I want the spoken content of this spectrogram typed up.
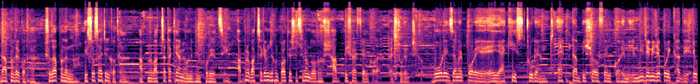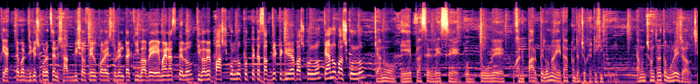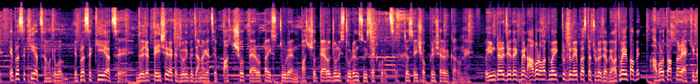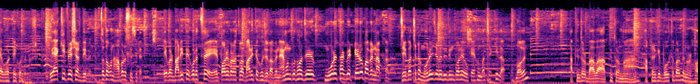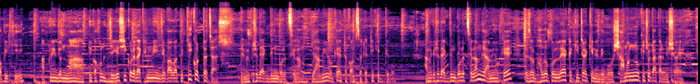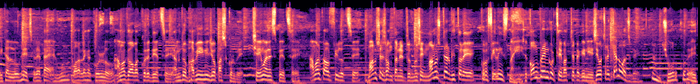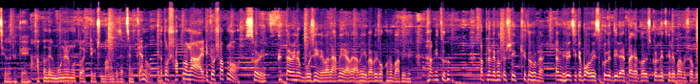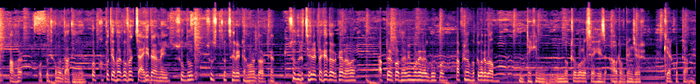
এটা আপনাদের কথা। শুধু আপনাদের না এই সোসাইটির কথা। আপনার বাচ্চাটাকে আমি অনেকদিন পড়িয়েছি। আপনার বাচ্চাকে আমি যখন পড়াতে এসেছিলাম তখন সাত বিষয়ে ফেল করা একটা স্টুডেন্ট ছিল। বোর্ড এক্সামের পরে এই একই স্টুডেন্ট একটা বিষয় ফেল করেনি। নিজে নিজে পরীক্ষা দিয়ে। কেউ কি একটাবার জিজ্ঞেস করেছেন সাত বিষয় ফেল করা স্টুডেন্টটা কীভাবে এ মাইনাস পেল? কীভাবে পাস করল? প্রত্যেকটা সাবজেক্টে কীভাবে পাস করল? কেন পাস করল? কেন এ প্লাসের রেসে ও দৌড়ে ওখানে পার পেল না এটা আপনাদের চোখে ঠিকই পড়ল। এমন সন্তানে তো মরেই যাওয়া উচিত। এ প্লাসে কি আছে আমাকে বল এ প্লাসে কি আছে? দুই হাজার তেইশের একটা জরিপে জানা গেছে পাঁচশো তেরোটা স্টুডেন্ট পাঁচশো তেরো জন স্টুডেন্ট সুইসাইড করেছে। জাস্ট এই সব প্রেশারের কারণে। ওই ইন্টারে যে দেখবেন আবার হয়তো বা একটুর জন্য এই প্লাসটা ছুটে যাবে হয়তো বা এ পাবে। আবারও তো আপনারা একই ব্যবহারটাই করবেন ওই একই প্রেশার দিবেন। তো তখন আবারও সুইসাইড এবার বাড়িতে করেছে এরপর এবার হয়তো বাড়িতে খুঁজে পাবেন এমন কোথাও যে মরে থাকবে, টেরও পাবেন না আপনারা। যে বাচ্চাটা মরেই যাবে দুদিন পরে, ওকে এখন বাচ্চা কি লাভ? বলেন। আপনি তোর বাবা, আপনি তোর মা, আপনার কি বলতে পারবেন ওর হবি কি? আপনি একজন মা, আপনি কখনো জিজ্ঞেসই করে দেখেননি যে, বাবা, তুই কি করতে চাস? আমি শুধু একদিন বলেছিলাম যে, আমি ওকে একটা কনসার্টে টিকিট দেবো। আমি ওকে সাথে একদিন বলেছিলাম যে আমি ওকে রেজাল্ট ভালো করলে একটা গিটার কিনে দেবো, সামান্য কিছু টাকার বিষয়। এটা লোভে ছেলেটা এমন পড়ালেখা করল, আমাকে অবাক করে দিয়েছে। আমি তো ভাবিনি যে পাস করবে। সেই মাইনাস পেয়েছে। আমার প্রাউড ফিল হচ্ছে, মানুষের সন্তানের জন্য সেই মানুষটার ভিতরে কোনো ফিলিংস নাই। সে কমপ্লেন করছে বাচ্চাটাকে নিয়ে, সে বাচ্চাটা কেন বাঁচবে? জোর করে এই ছেলেটাকে আপনাদের মনের মতো একটা কিছু বানাতে যাচ্ছেন কেন? এটা তোর স্বপ্ন না, এটা কেউ স্বপ্ন? সরি আমি বুঝিনি মানে আমি আমি এইভাবে কখনো ভাবিনি। আমি তো আপনাদের মতো শিক্ষিত না। আমি ভেবেছি এটা বড় স্কুলে দিলে আর টাকা খরচ করলে ছেলে মানুষ হবে। আমার ওর প্রতি কোনো দাদি নেই। ওর প্রতি আমার কোনো চাহিদা নেই। শুধু সুস্থ ছেলেটা আমার দরকার। শুধু ছেলেটাকে দরকার আমার। আপনার কথা আমি মনে রাখব আপনার মতো করে বাবু দেখেন ডক্টর বলেছে he is out of danger care করতে হবে।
